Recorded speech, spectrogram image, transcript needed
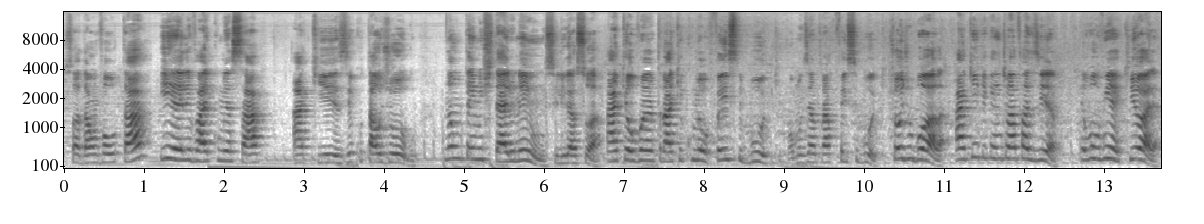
só dá um voltar e ele vai começar aqui executar o jogo não tem mistério nenhum, se liga só. Aqui eu vou entrar aqui com o meu Facebook, vamos entrar com o Facebook. Show de bola! Aqui o que, que a gente vai fazer? Eu vou vir aqui, olha,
